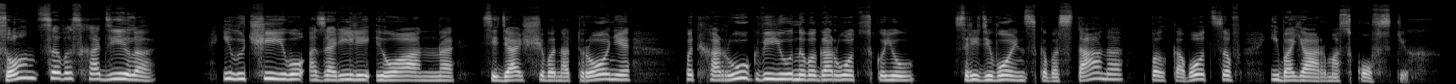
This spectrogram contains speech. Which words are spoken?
Солнце восходило, и лучи его озарили Иоанна, сидящего на троне под хоругвию новогородскую, среди воинского стана, полководцев и бояр московских.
